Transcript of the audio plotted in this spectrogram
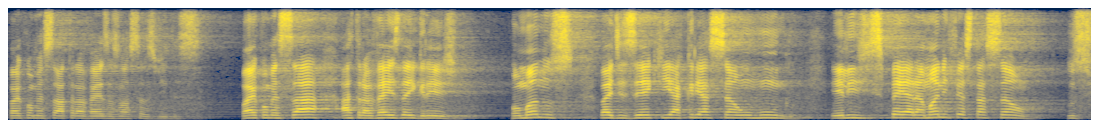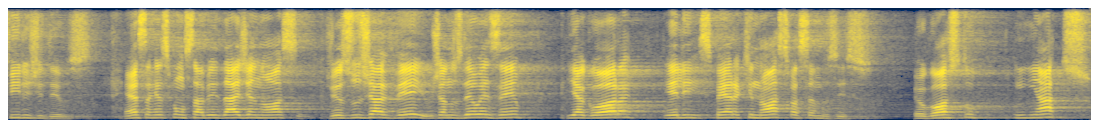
vai começar através das nossas vidas. Vai começar através da igreja. Romanos vai dizer que a criação, o mundo, ele espera a manifestação dos filhos de Deus. Essa responsabilidade é nossa. Jesus já veio, já nos deu exemplo, e agora ele espera que nós façamos isso. Eu gosto em Atos,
